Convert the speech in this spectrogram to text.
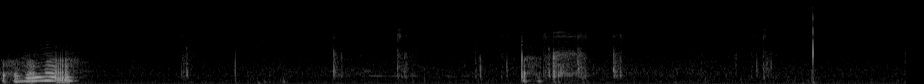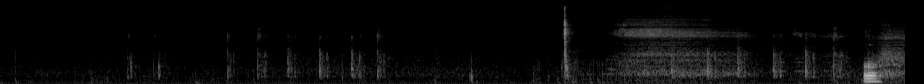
Kapalı mı? Bak. Of.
